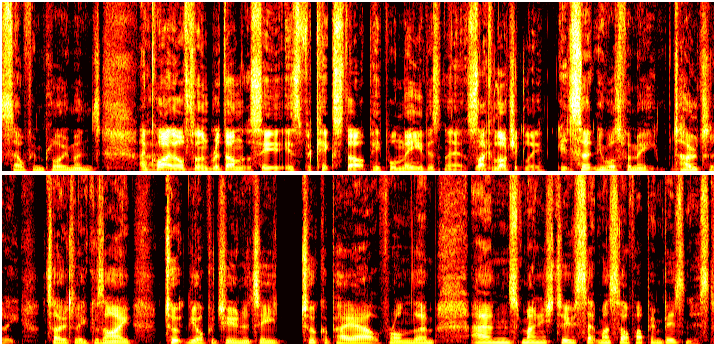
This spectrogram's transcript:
self-employment. And quite um, often, redundancy is the kickstart people need, isn't it? Psychologically. It certainly was for me, totally, totally, because I took the opportunity, took a payout from them, and managed to set myself up in business. Mm.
